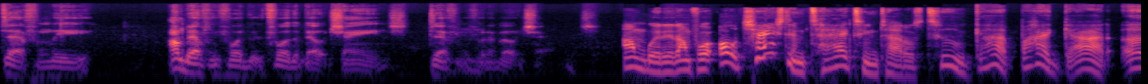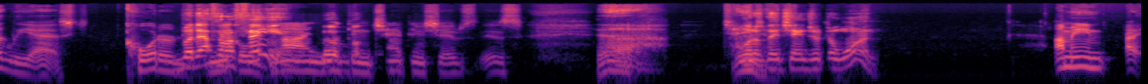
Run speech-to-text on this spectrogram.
definitely, I'm definitely for the for the belt change. Definitely for the belt change. I'm with it. I'm for. Oh, change them tag team titles too. God, by God, ugly ass quarter. But that's what I'm saying. Nine looking championships is. Ugh, What if they change it to one? I mean, I,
